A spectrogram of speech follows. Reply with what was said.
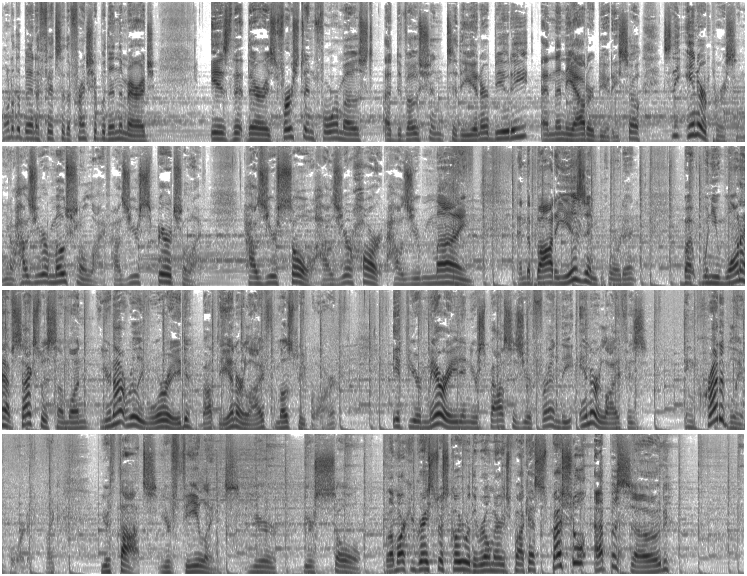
one of the benefits of the friendship within the marriage is that there is first and foremost a devotion to the inner beauty and then the outer beauty. So it's the inner person. You know, how's your emotional life? How's your spiritual life? How's your soul? How's your heart? How's your mind? And the body is important. But when you want to have sex with someone, you're not really worried about the inner life. Most people aren't. If you're married and your spouse is your friend, the inner life is incredibly important. Like your thoughts, your feelings, your your soul. Well, Mark and Grace Driscoll here with the Real Marriage Podcast. Special episode.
